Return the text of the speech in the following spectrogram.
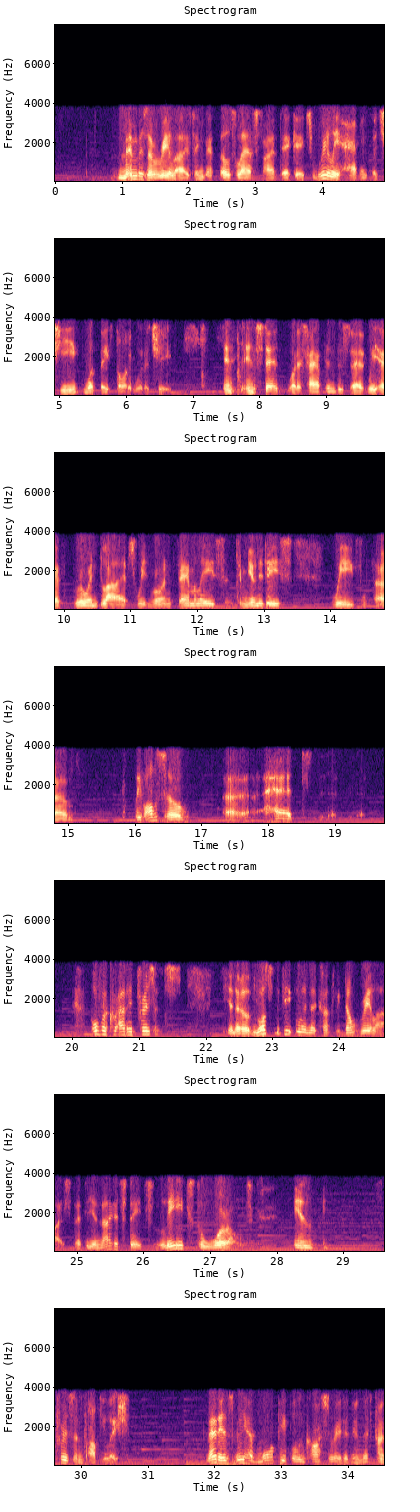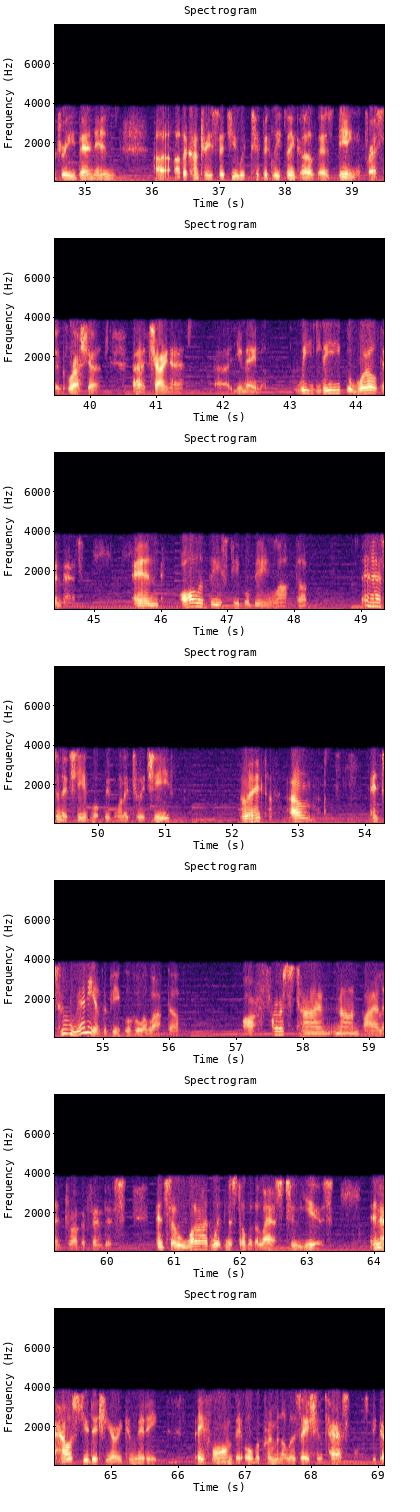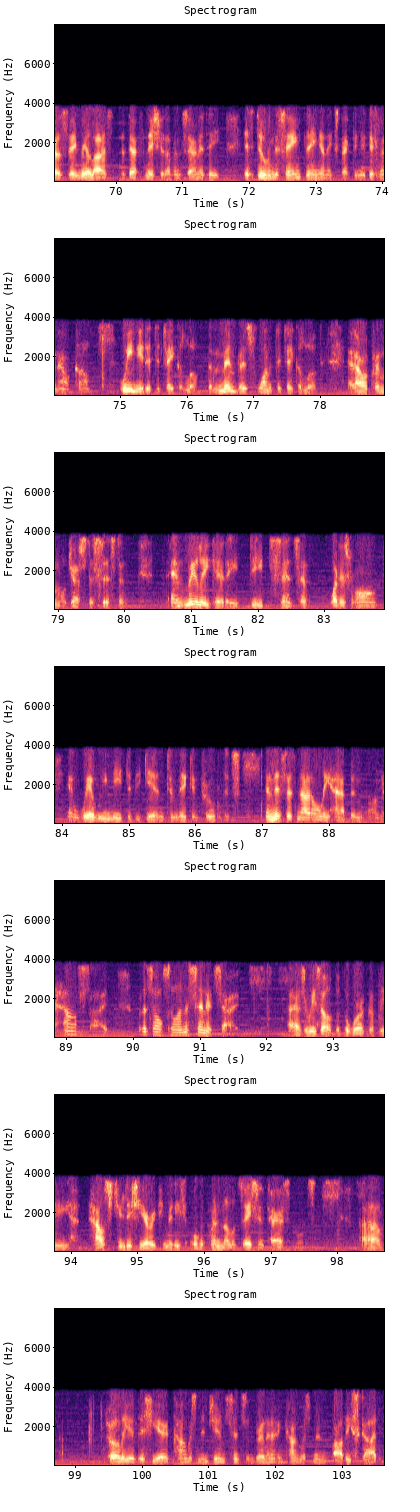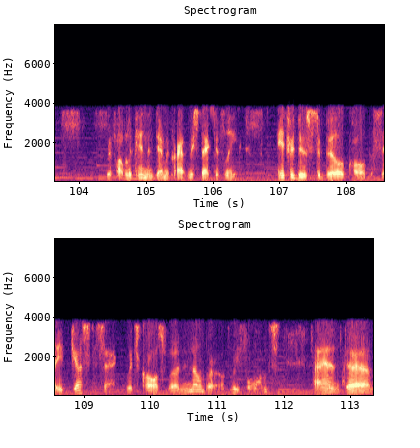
Members are realizing that those last five decades really haven't achieved what they thought it would achieve. In, instead, what has happened is that we have ruined lives, we've ruined families and communities. We've um, we've also uh, had overcrowded prisons. You know, most of the people in the country don't realize that the United States leads the world in prison population. That is, we have more people incarcerated in this country than in uh, other countries that you would typically think of as being oppressive, Russia, uh, China, uh, you name it. We lead the world in that. And all of these people being locked up, it hasn't achieved what we wanted to achieve. All right? Um, and too many of the people who are locked up are first time nonviolent drug offenders. And so, what I've witnessed over the last two years in the House Judiciary Committee they formed the Overcriminalization Task Force because they realized the definition of insanity is doing the same thing and expecting a different outcome. We needed to take a look. The members wanted to take a look at our criminal justice system and really get a deep sense of what is wrong and where we need to begin to make improvements. And this has not only happened on the House side, but it's also on the Senate side as a result of the work of the House Judiciary Committee's Overcriminalization Task Force. Um, earlier this year, Congressman Jim Sensenbrenner and Congressman Bobby Scott, Republican and Democrat respectively, introduced a bill called the Safe Justice Act, which calls for a number of reforms. And uh,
